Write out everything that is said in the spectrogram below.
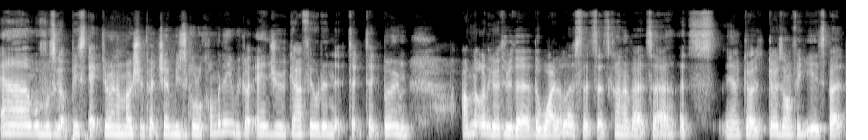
Um, we've also got best actor in a motion picture, musical or comedy. We've got Andrew Garfield in Tick Tick Boom. I'm not going to go through the the wider list. It's it's kind of a, it's a it's you know goes goes on for years, but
